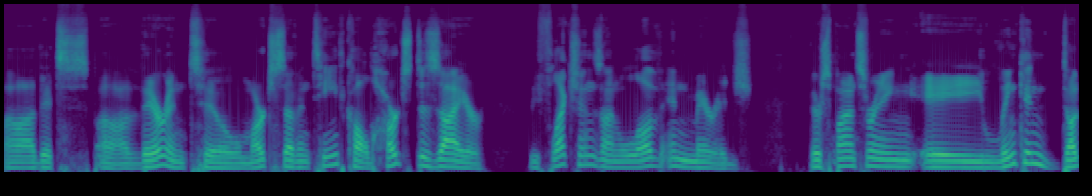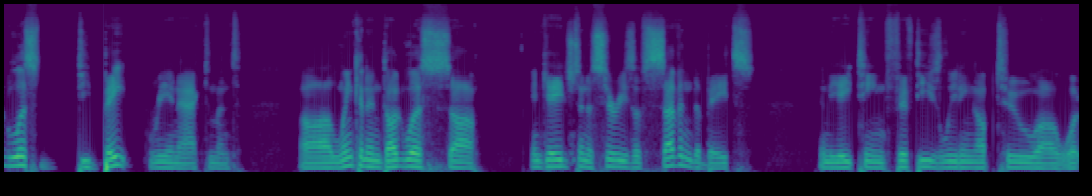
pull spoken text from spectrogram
uh, that's uh, there until March 17th called Heart's Desire Reflections on Love and Marriage. They're sponsoring a Lincoln Douglas debate reenactment. Uh, Lincoln and Douglas uh, engaged in a series of seven debates in the 1850s, leading up to uh, what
